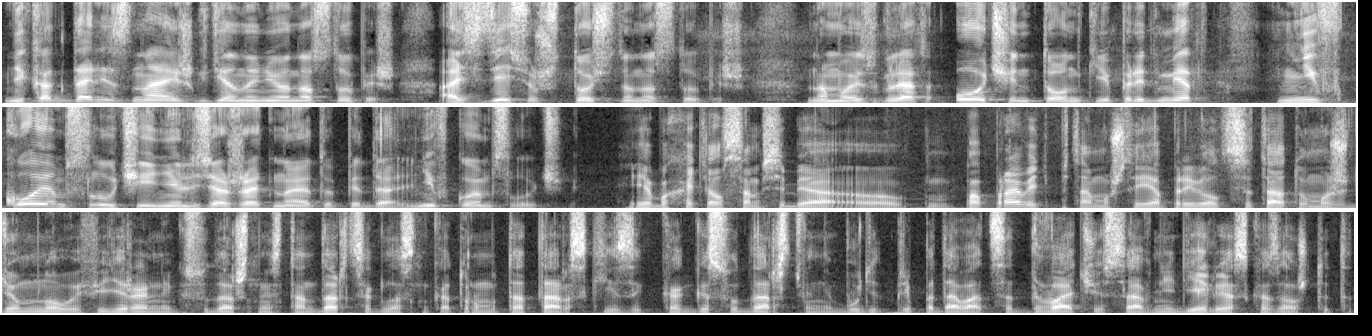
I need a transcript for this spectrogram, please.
Никогда не знаешь, где на нее наступишь. А здесь уж точно наступишь. На мой взгляд, очень тонкий предмет. Ни в коем случае нельзя жать на эту педаль. Ни в коем случае. Я бы хотел сам себя э, поправить, потому что я привел цитату. Мы ждем новый федеральный государственный стандарт, согласно которому татарский язык как государственный будет преподаваться два часа в неделю. Я сказал, что это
